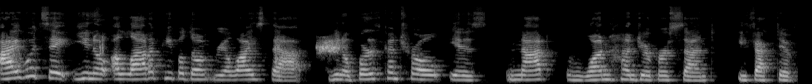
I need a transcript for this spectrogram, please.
I would say, you know, a lot of people don't realize that, you know, birth control is not 100% effective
